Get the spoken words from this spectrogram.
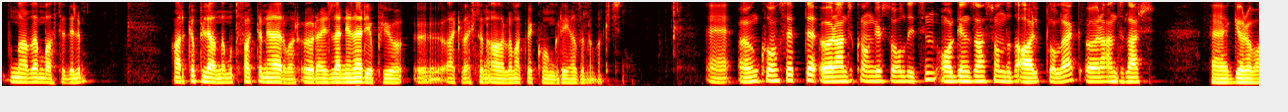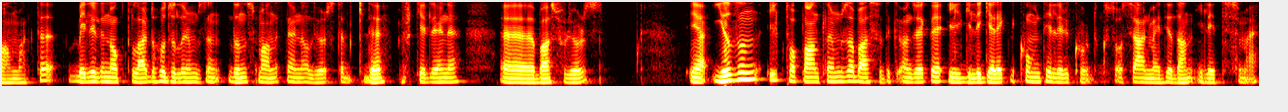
bunlardan bahsedelim arka planda mutfakta neler var? Öğrenciler neler yapıyor e, arkadaşlarını ağırlamak ve kongreyi hazırlamak için? Ee, ön konsepte öğrenci kongresi olduğu için organizasyonda da ağırlıklı olarak öğrenciler e, görev almakta. Belirli noktalarda hocalarımızın danışmanlıklarını alıyoruz. Tabii ki de fikirlerine e, başvuruyoruz. Ya, yazın ilk toplantılarımıza başladık. Öncelikle ilgili gerekli komiteleri kurduk. Sosyal medyadan iletişime,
